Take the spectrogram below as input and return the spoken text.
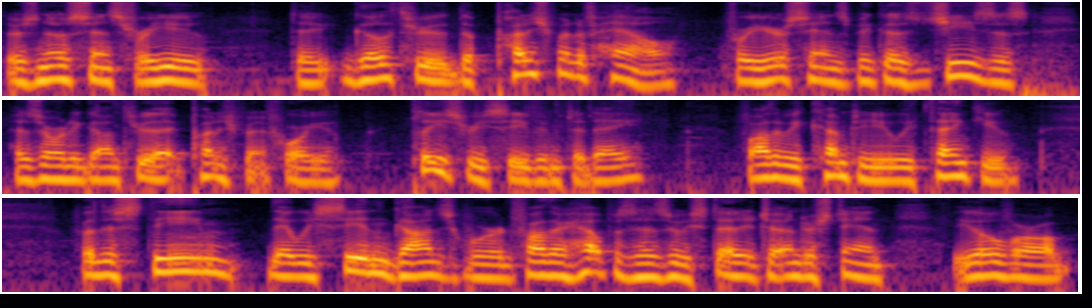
There's no sense for you to go through the punishment of hell for your sins because Jesus has already gone through that punishment for you. Please receive Him today. Father, we come to you. We thank you for this theme that we see in God's Word. Father, help us as we study to understand the overall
